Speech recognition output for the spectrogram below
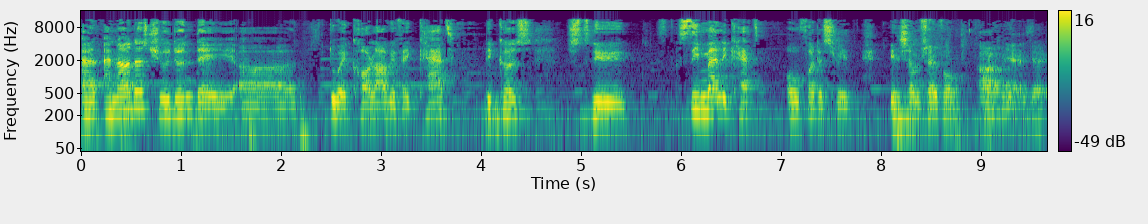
and another children they uh, do a collage with a cat because she see many cats over the street in Sham Shui Okay. Yes. okay.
